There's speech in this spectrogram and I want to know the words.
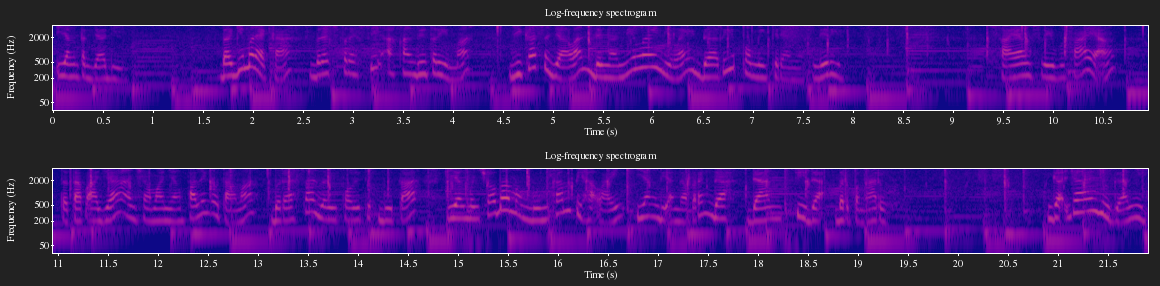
yang terjadi. Bagi mereka, berekspresi akan diterima jika sejalan dengan nilai-nilai dari pemikirannya sendiri. Sayang seribu sayang, Tetap aja ancaman yang paling utama berasal dari politik buta yang mencoba membungkam pihak lain yang dianggap rendah dan tidak berpengaruh. Gak jarang juga nih,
